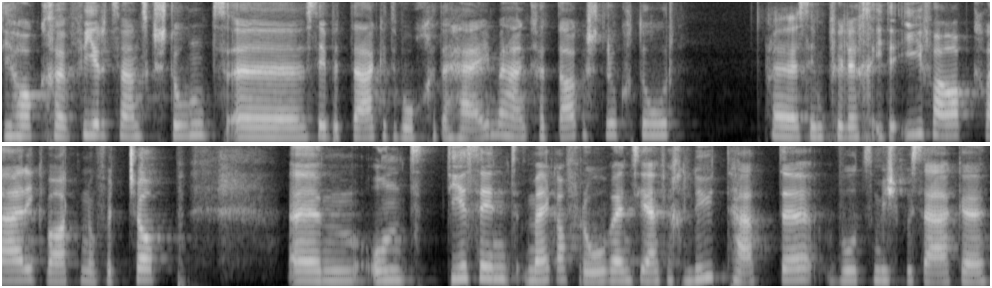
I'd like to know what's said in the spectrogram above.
die hocken 24 Stunden, äh, sieben Tage in der Woche daheim, haben keine Tagesstruktur, äh, sind vielleicht in der IV-Abklärung, warten auf einen Job. Ähm, und die sind mega froh, wenn sie einfach Leute hätten, die zum Beispiel sagen,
